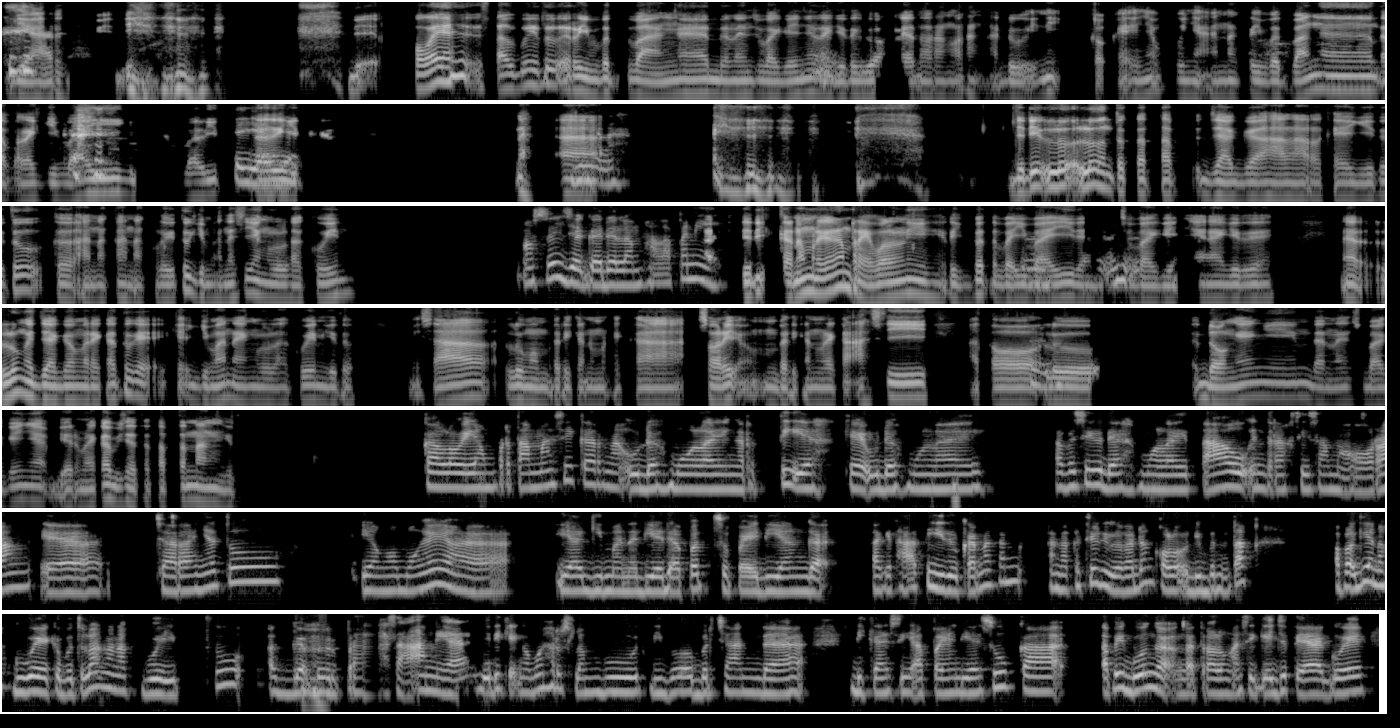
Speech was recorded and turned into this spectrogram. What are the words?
dia harus di pokoknya setahu gue itu ribet banget dan lain sebagainya lah Mhm. gitu. Gue ngeliat orang-orang, "Aduh ini kok kayaknya punya anak ribet banget," apalagi bayi balita Iya iya. gitu kan. Nah, eee Gimana? jadi lu lu untuk tetap jaga hal-hal kayak gitu tuh ke anak-anak lu itu gimana sih yang lu lakuin? Maksudnya jaga dalam hal apa Eee, nih? jadi karena mereka kan rewel nih, ribet, Mmm, bayi-bayi dan mhm lain mhm. sebagainya gitu ya. Nah, lu ngejaga mereka tuh kayak kayak gimana yang lu lakuin gitu? Misal lu memberikan mereka sorry, memberikan mereka ASI atau Mhm. lu dongengin dan lain sebagainya biar mereka bisa tetap tenang gitu. Kalau yang pertama sih karena udah mulai ngerti ya, kayak udah mulai, apa sih, udah mulai tahu interaksi sama orang, ya caranya tuh, ya ngomongnya ya ya gimana dia dapet supaya dia nggak sakit hati gitu. Karena kan anak kecil juga kadang kalau dibentak, apalagi anak gue, kebetulan anak gue itu agak Heeh. berperasaan ya, jadi kayak ngomongnya harus lembut, dibawa bercanda, dikasih apa yang dia suka. Tapi gue nggak nggak terlalu ngasih gadget ya, gue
